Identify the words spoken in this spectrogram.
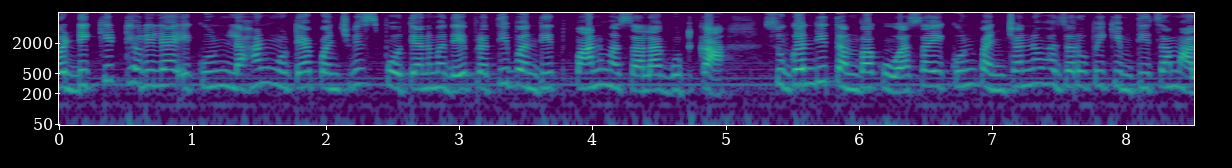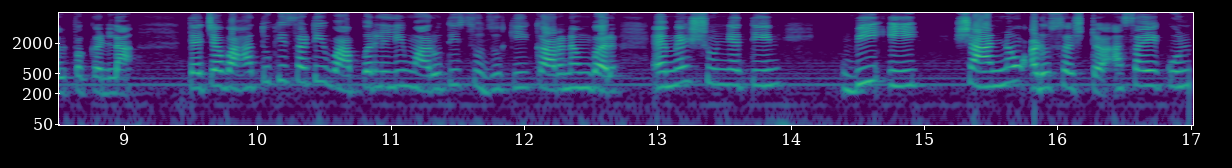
व डिक्कीत ठेवलेल्या एकूण लहान मोठ्या पंचवीस पोत्यांमध्ये प्रतिबंधित पान मसाला गुटखा सुगंधी तंबाखू असा एकूण पंच्याण्णव हजार रुपये किमतीचा माल पकडला. त्याच्या वाहतुकीसाठी वापरलेली Maruti Suzuki car number M S शून्य तीन बीई शहाण्णव अडुसष्ट असा एकूण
